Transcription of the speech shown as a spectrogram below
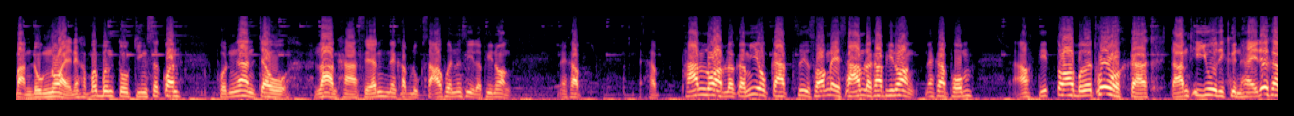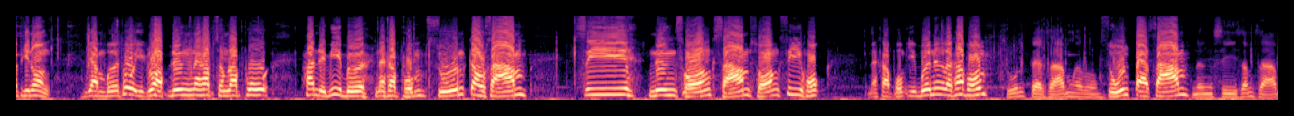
บ้านดงหน้อยนะครับมาเบิ่งตัวจริงสักก่อนผลงานเจ้าล้านหาแสนนะครับลูกสาวเพิ่อนทั้งสี่แหละพี่น้องนะครับนะครับผ่านรอบแล้วก็มีโอกาสซื้อ2ได้3แล้วครับพี่น้องนะครับผมเอาติดต่อเบอร์โทรกับตามที่อยู่ที่ขึ้นให้ด้อครับพี่น้องย้ำเบอร์โทรอีกรอบหนึงนะครับสำหรับผู้พันเดมีเบอร์นะครับผม 093 4 1 2 3 2 4 6 นะครับผมอีกเบอร์หนึงแหละครับผม ศูนย์แปดสามครับผม083 หนึ่งสี่สามสาม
